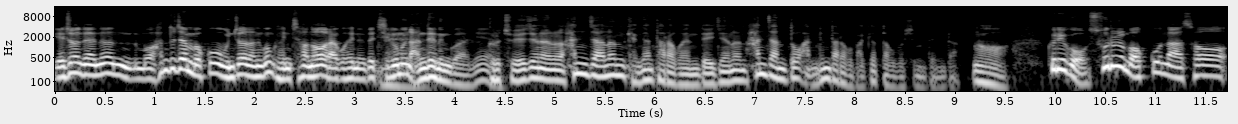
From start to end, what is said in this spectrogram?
예전에는 뭐 한두 잔 먹고 운전하는 건 괜찮아라고 했는데 지금은 네. 안 되는 거 아니에요? 그렇죠. 예전에는 한 잔은 괜찮다라고 했는데 이제는 한 잔도 안 된다라고 바뀌었다고 보시면 됩니다. 어. 그리고 술을 먹고 나서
